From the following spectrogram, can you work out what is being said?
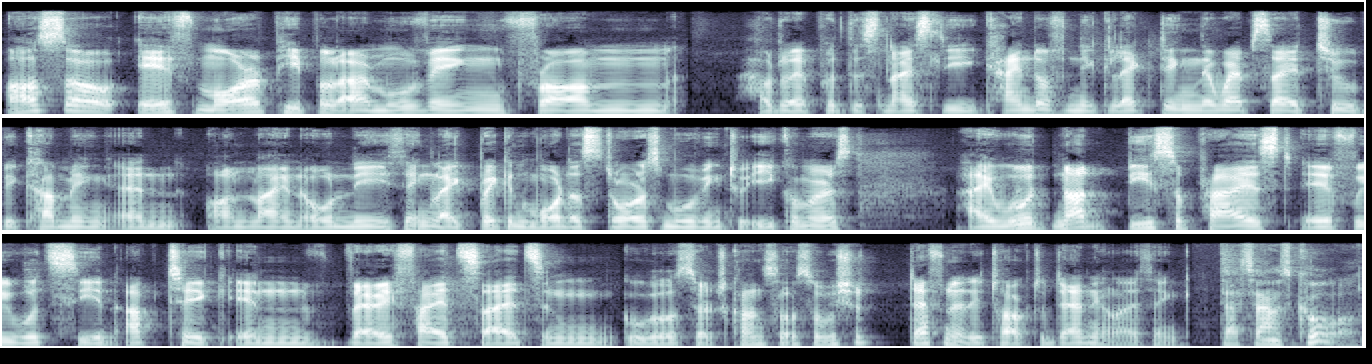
Also, if more people are moving from, how do I put this nicely, kind of neglecting the website to becoming an online only thing, like brick and mortar stores moving to e commerce, I would not be surprised if we would see an uptick in verified sites in Google Search Console. So we should definitely talk to Daniel, I think. That sounds cool.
